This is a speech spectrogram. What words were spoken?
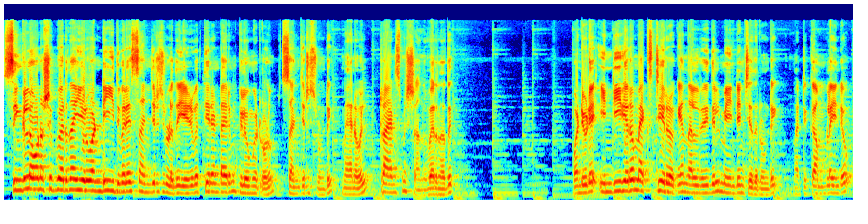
സിംഗിൾ ഓണർഷിപ്പ് വരുന്ന ഈ ഒരു വണ്ടി ഇതുവരെ സഞ്ചരിച്ചിട്ടുള്ളത് എഴുപത്തിരണ്ടായിരം കിലോമീറ്ററോളം സഞ്ചരിച്ചിട്ടുണ്ട്. മാനുവൽ ട്രാൻസ്മിഷൻ ആണ് വരുന്നത്. വണ്ടിയുടെ ഇന്റീരിയറും എക്സ്റ്റീരിയറും ഒക്കെ നല്ല രീതിയിൽ മെയിന്റെയിൻ ചെയ്തിട്ടുണ്ട്. മറ്റ് കംപ്ലൈന്റോ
